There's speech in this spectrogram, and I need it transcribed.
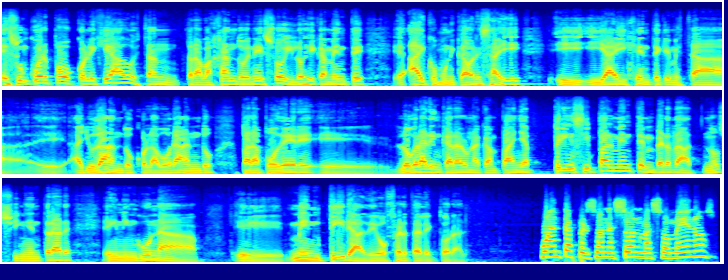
Es un cuerpo colegiado, están trabajando en eso y lógicamente eh, hay comunicadores ahí y, hay gente que me está eh, ayudando, colaborando para poder lograr encarar una campaña principalmente en verdad, ¿no? sin entrar en ninguna mentira de oferta electoral. ¿Cuántas personas son más o menos?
